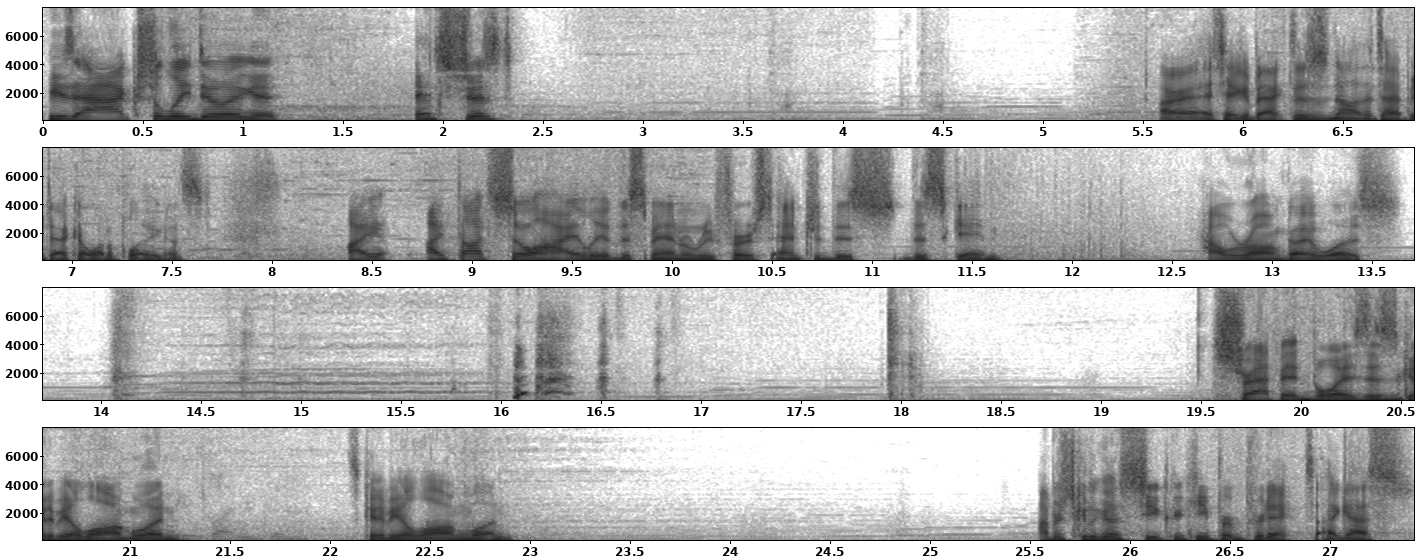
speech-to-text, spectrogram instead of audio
He's actually doing it. It's just. All right, I take it back. This is not the type of deck I want to play against. I I thought so highly of this man when we first entered this this game. How wrong I was. Strap in, boys. This is going to be a long one. It's going to be a long one. I'm just going to go Secret Keeper and Predict, I guess.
